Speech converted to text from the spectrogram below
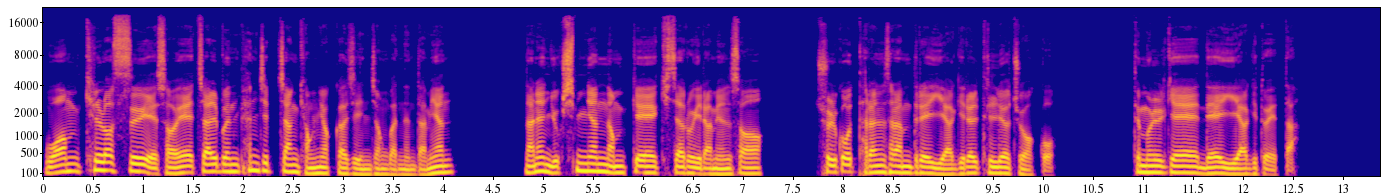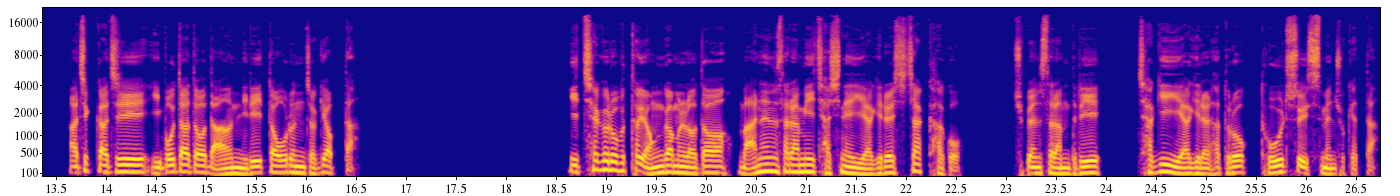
웜 킬러스에서의 짧은 편집장 경력까지 인정받는다면 나는 60년 넘게 기자로 일하면서 줄곧 다른 사람들의 이야기를 들려주었고 드물게 내 이야기도 했다. 아직까지 이보다 더 나은 일이 떠오른 적이 없다. 이 책으로부터 영감을 얻어 많은 사람이 자신의 이야기를 시작하고 주변 사람들이 자기 이야기를 하도록 도울 수 있으면 좋겠다.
